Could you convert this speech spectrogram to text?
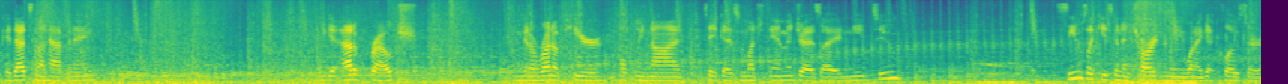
Okay, that's not happening. You get out of crouch. I'm gonna run up here hopefully not take as much damage as I need to. Seems like he's gonna charge me when I get closer.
